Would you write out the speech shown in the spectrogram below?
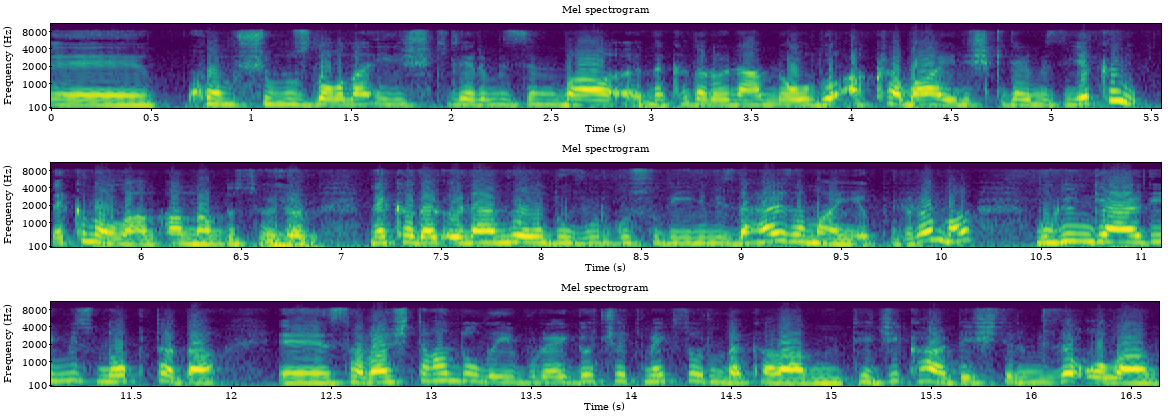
e, komşumuzla olan ilişkilerimizin bağ, ne kadar önemli olduğu, akraba ilişkilerimizin yakın yakın olan anlamda söylüyorum. Ne kadar önemli olduğu vurgusu dinimizde her zaman yapılır ama bugün geldiğimiz noktada e, savaştan dolayı buraya göç etmek zorunda kalan mülteci kardeşlerimize olan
